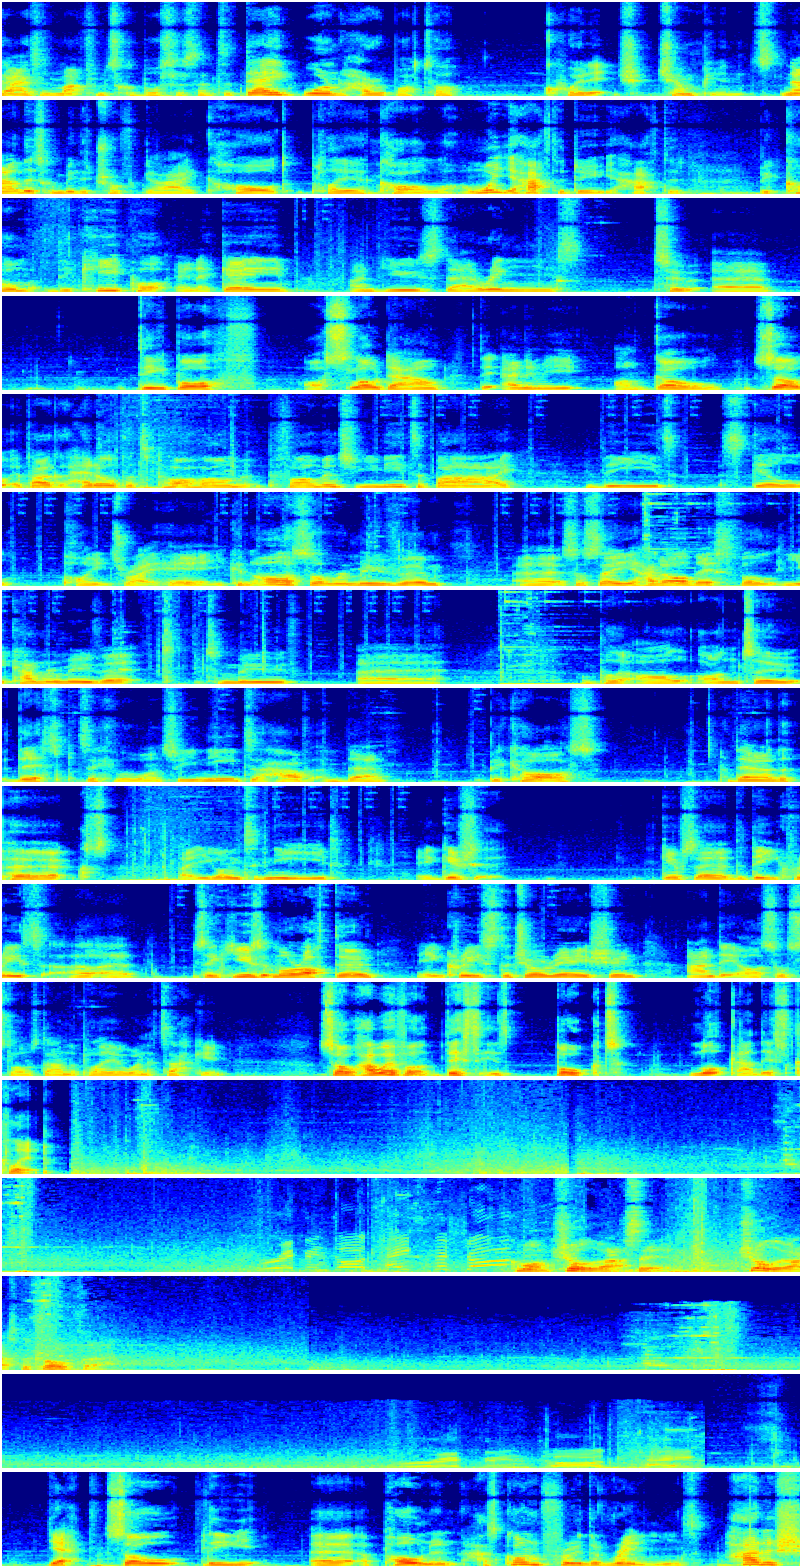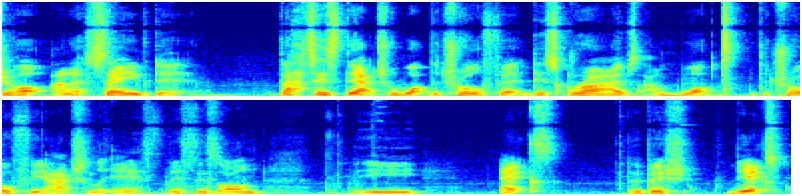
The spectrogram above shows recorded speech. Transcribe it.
guys, Matt from Skullbuster Centre. Day one Harry Potter Quidditch Champions. Now, this to be the trophy guy called Playcaller. And what you have to do, you have to become the keeper in a game and use their rings to uh, debuff or slow down the enemy on goal. So, if I head over to perform- performance, you need to buy these skill points right here. You can also remove them. Uh, so, say you had all this full, you can remove it to move uh, and pull it all onto this particular one. So, you need to have them because there are the perks that you're going to need. It gives gives uh, the decrease, uh, uh, so you can use it more often. It increases the duration, and it also slows down the player when attacking. So, however, this is bugged. Look at this clip. Gryffindor takes the shot. Come on, surely that's it. Surely that's the trophy. Yeah, so the uh, opponent has gone through the rings, had a shot, and has saved it. That is the actual what the trophy describes and what the trophy actually is. This is on the X, the bishop, the X.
